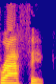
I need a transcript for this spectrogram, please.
traffic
